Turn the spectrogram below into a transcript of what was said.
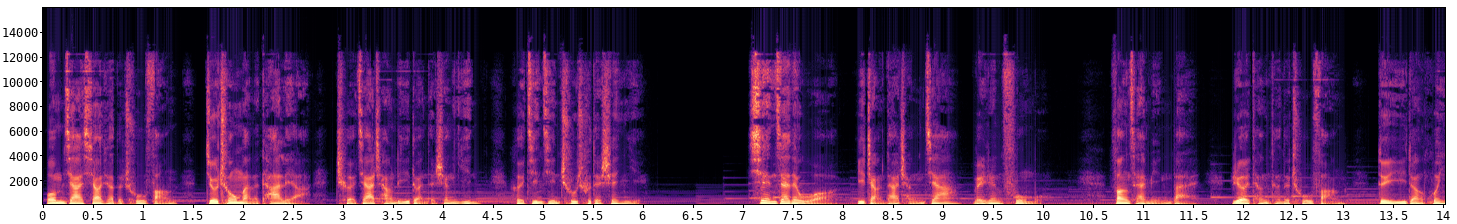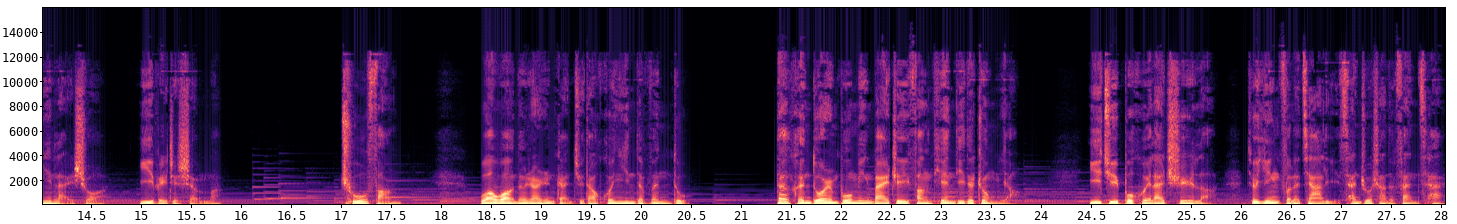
我们家小小的厨房就充满了他俩扯家长里短的声音和进进出出的身影。现在的我已长大成家，为人父母，方才明白。热腾腾的厨房对于一段婚姻来说意味着什么？厨房，往往能让人感觉到婚姻的温度，但很多人不明白这一方天地的重要。一句不回来吃了，就应付了家里餐桌上的饭菜，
